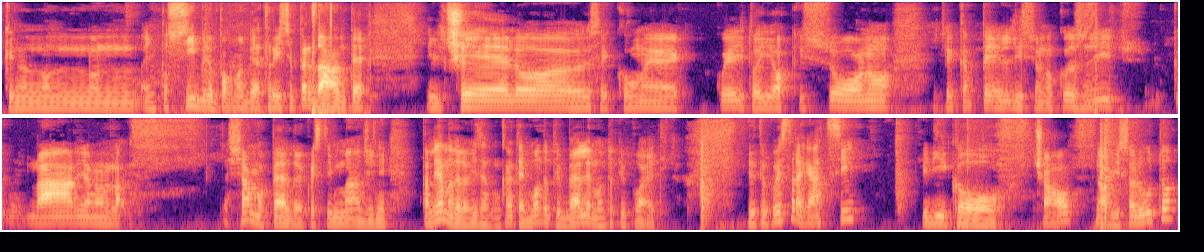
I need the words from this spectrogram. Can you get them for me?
che non, non, non, è impossibile, un po' come Beatrice per Dante, il cielo, sei come quelli, tuoi occhi sono, i tuoi capelli sono così, l'aria non la... Lasciamo perdere queste immagini, parliamo della vita concreta, è molto più bella e molto più poetica. Detto questo ragazzi, vi dico ciao, no, vi saluto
